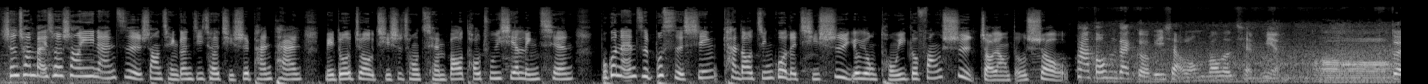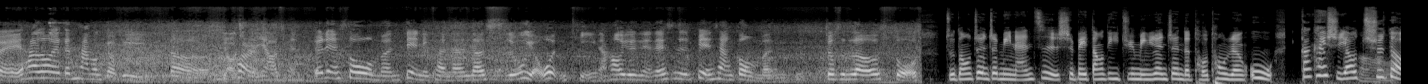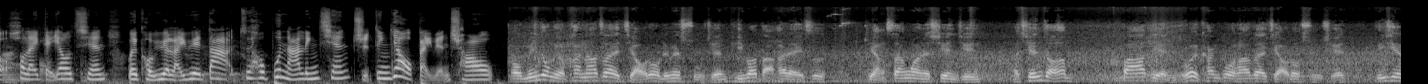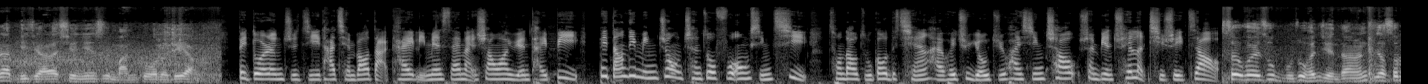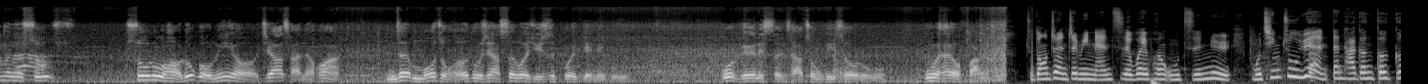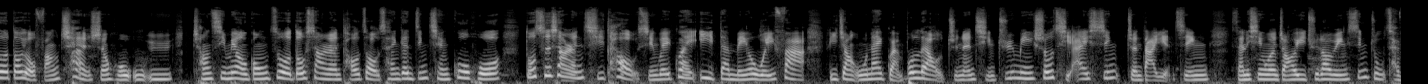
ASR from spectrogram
身穿白色上衣男子上前跟机车骑士攀谈，没多久，骑士从钱包掏出一些零钱。不过男子不死心，看到经过的骑士又用同一个方式，照样得手。他都是在隔壁小笼包的前面，哦，对他都会跟他们隔壁的客人要钱，有点说我们店里可能的食物有问题，然后有点类似变相跟我们就是勒索。竹东镇这名男子是被当地居民认证的头痛人物。刚开始要吃的，后来改要钱，胃口越来越大，最后不拿零钱，指定要百元钞。哦，民众有看他在角落里面数钱，皮包打开来是两三万的现金。啊，前早上八点我也看过他在角落数钱，的确他皮夹的现金是蛮多的量。被多人直击，他钱包打开，里面塞满上万元台币，被当地民众称作“富翁行气”。充到足够的钱，还会去邮局换新钞，顺便吹冷气睡觉。社会处补助很简单，只要身份证输输入哈，如果你有家产的话，你在某种额度下，社会局是不会给你补，不会给你审查中低收入户，因为他有房。竹东镇这名男子未婚无子女，母亲住院，但他跟哥哥都有房产，生活无虞，长期没有工作，都向人讨早餐跟金钱过活，多次向人乞讨，行为怪异，但没有违法。里长无奈管不了，只能请居民收起爱心，睁大眼睛。三立新闻张浩义、屈道云新竹采访。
